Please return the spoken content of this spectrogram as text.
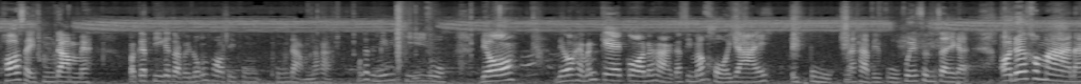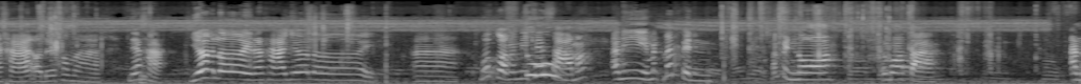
เพาะใส่ถุงดำไหมปกติก็จะไปลงเพาะใส่ถุงถุงดำนะคะ มันก็จะมีวิธีอยู่ เดี๋ยว เดี๋ยวให้มันแก่ก่อนนะคะกะสิมาขอย้ายไปปลูกนะคะ ไปปลูกเพื่อสนใจกันออเดอร์เข้ามานะคะออเดอร์เข้ามาเนี่ยค่ะ เยอะเลยนะคะ เยอะเเมื่อก่อนมันมีแค่สามอะอันนี้มันมันเป็นมันเป็นนอเป็นนอตา อัน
